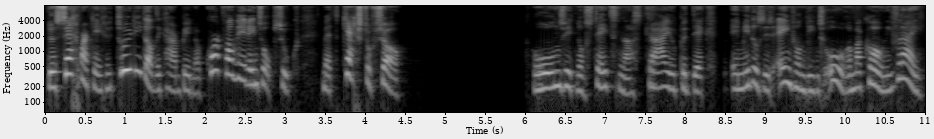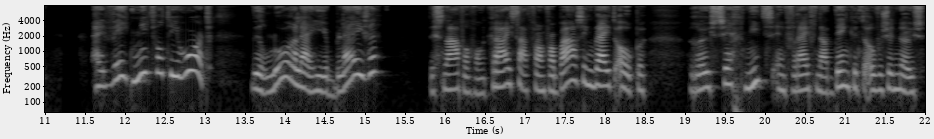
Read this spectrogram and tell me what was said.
Dus zeg maar tegen Trudy dat ik haar binnenkort wel weer eens opzoek, met kerst of zo. Ron zit nog steeds naast Kraai op het dek. Inmiddels is een van diens oren Macroni vrij. Hij weet niet wat hij hoort. Wil Lorelei hier blijven? De snavel van Kraai staat van verbazing wijd open. Reus zegt niets en wrijft nadenkend over zijn neus.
